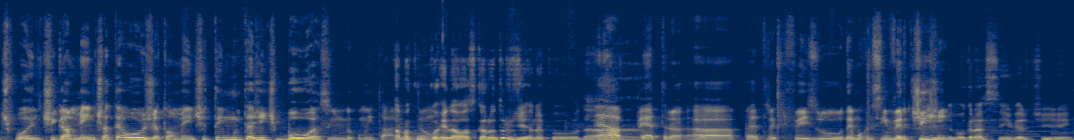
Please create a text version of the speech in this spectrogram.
Tipo, antigamente até hoje. Atualmente tem muita gente boa, assim, no documentário. Tava Então, concorrendo a Oscar outro dia, né? Pô, da É a Petra, a Petra que fez o Democracia em Vertigem. Democracia em Vertigem.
